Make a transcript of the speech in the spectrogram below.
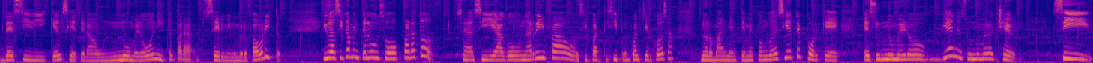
decidí que el 7 era un número bonito para ser mi número favorito. Y básicamente lo uso para todo. Sea, si hago una rifa o si participo en cualquier cosa, normalmente me pongo de 7 porque es un número bien, es un número chévere si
